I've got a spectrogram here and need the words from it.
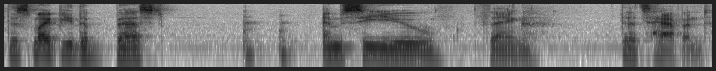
this might be the best MCU thing that's happened.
